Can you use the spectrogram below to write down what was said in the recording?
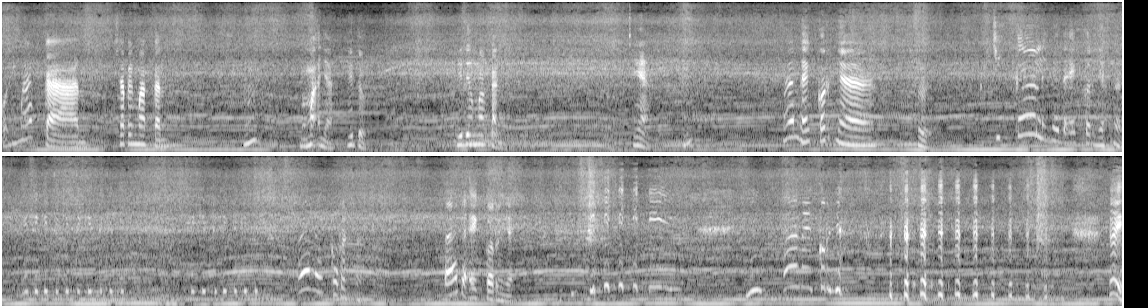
Kok dimakan? Siapa yang makan? Hmm? Mamaknya, itu. Dia yang makan. Ya. Hmm? Mana ekornya? Huh. Kecil ada ekornya. Huh. Ekornya? Tak ada ekornya. Mana ekornya? Hei,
